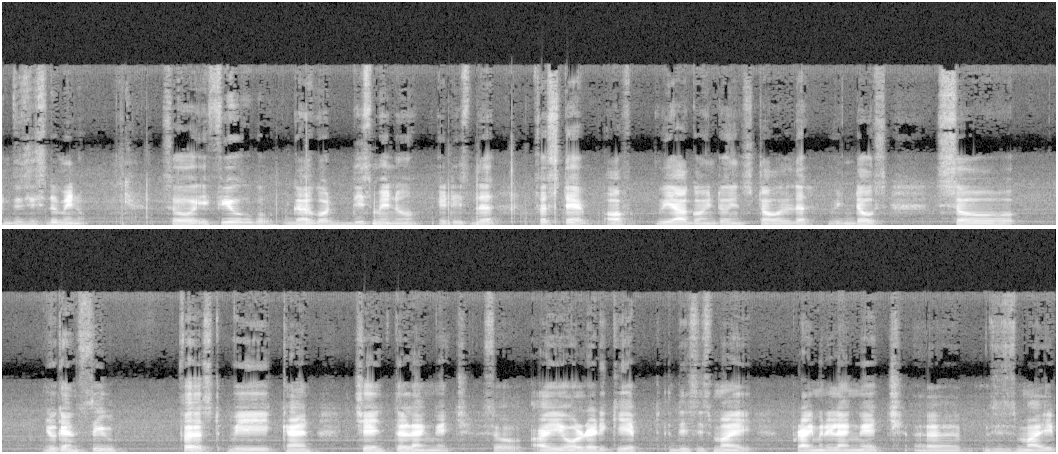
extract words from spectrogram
this is the menu. So if you got this menu it is the first step of we are going to install the windows. So you can see first we can change the language. So I already kept this is my primary language. Uh, this is my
